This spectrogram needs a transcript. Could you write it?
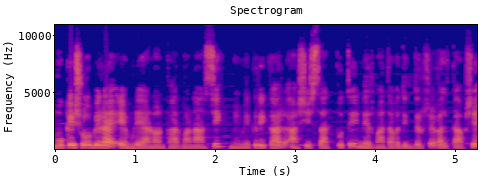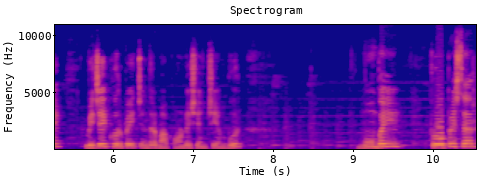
Mukesh Oberoi M D अॅनॉन फार्मा नाशिक मिमिक्रीकार आशिष सातपुते निर्माता व दिग्दर्शक Altaf Shaikh Vijay Khurpe Chandrama foundation Chembur Mumbai professor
